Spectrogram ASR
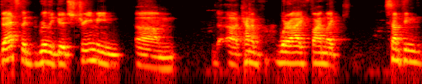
that's the really good streaming um, uh, kind of where I find like something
